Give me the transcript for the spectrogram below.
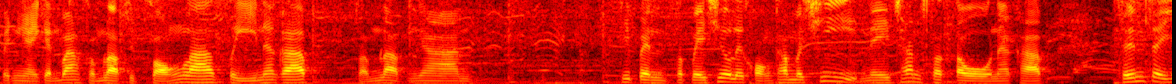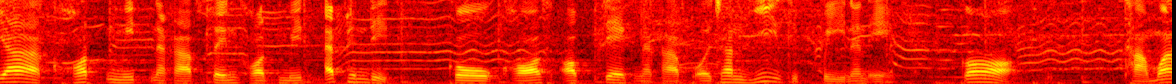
เป็นไงกันบ้างสำหรับ 12 ราศีนะครับสำหรับงานที่เป็นสเปเชียลเลยของทามชิเนชั่นสโตนะครับเซนเซียคอสมิดนะครับเซนคอสมิดแอปเพนดิ Go Cost Object นะครับเวอร์ชัน20 ปีนั่นเอง ก็ถามว่า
